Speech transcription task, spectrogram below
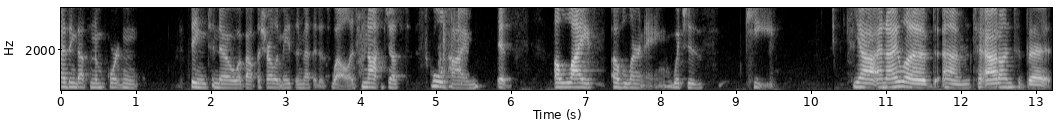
I think that's an important thing to know about the Charlotte Mason method as well. It's not just school time, it's a life of learning, which is key. Yeah, and I loved um, to add on to the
